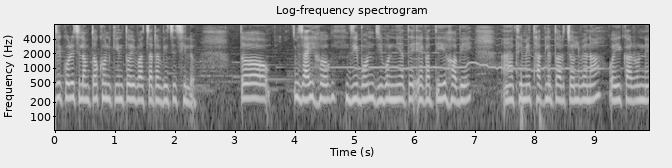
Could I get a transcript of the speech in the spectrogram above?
যে করেছিলাম তখন কিন্তু ওই বাচ্চাটা বেঁচে ছিল। তো যাই হোক জীবন জীবন নিয়েতে এগাতেই হবে থেমে থাকলে তো আর চলবে না। ওই কারণে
